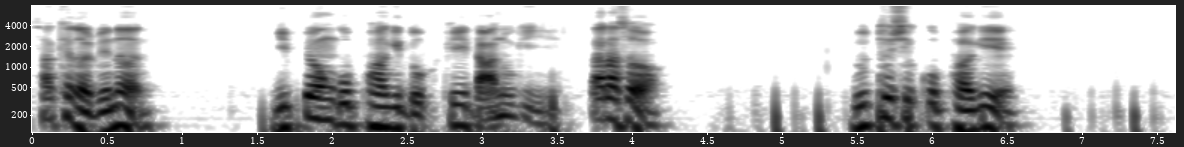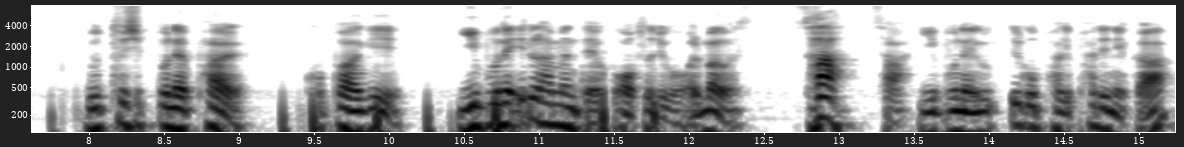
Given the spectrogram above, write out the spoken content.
삼각형 넓이는 밑변 곱하기 높이 나누기. 따라서 루트 10 곱하기 루트 10분의 8 곱하기 2분의 1을 하면 돼요. 그럼 없어지고 얼마가 4. 4. 2분의 1 곱하기 8이니까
